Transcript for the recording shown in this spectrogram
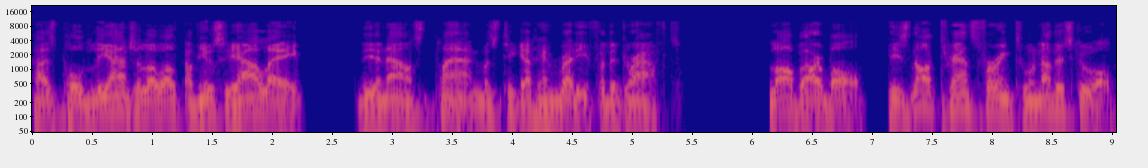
has pulled LiAngelo out of UCLA. The announced plan was to get him ready for the draft. LaVar Ball, he's not transferring to another school,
